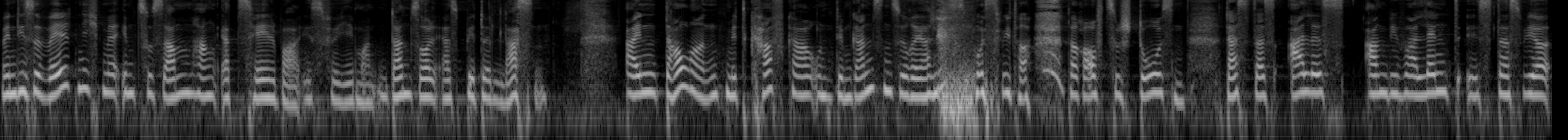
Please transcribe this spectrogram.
Wenn diese Welt nicht mehr im Zusammenhang erzählbar ist für jemanden, dann soll er es bitte lassen. Ein dauernd mit Kafka und dem ganzen Surrealismus wieder darauf zu stoßen, dass das alles ambivalent ist, dass wir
